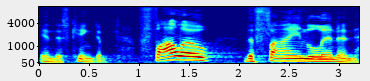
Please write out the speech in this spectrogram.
in this kingdom. Follow the fine linen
